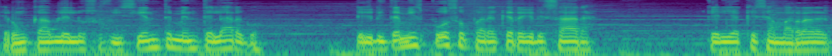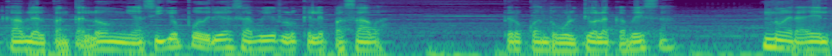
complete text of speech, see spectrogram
Era un cable lo suficientemente largo. Le grité a mi esposo para que regresara. Quería que se amarrara el cable al pantalón y así yo podría saber lo que le pasaba. Pero cuando volteó la cabeza, no era él.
